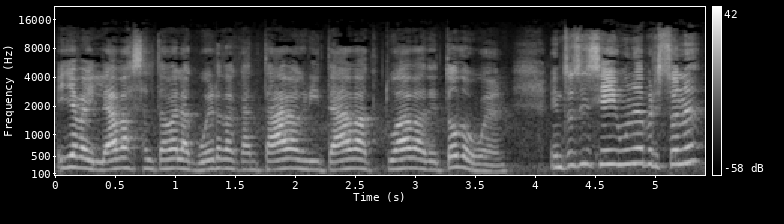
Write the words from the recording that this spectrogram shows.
ella bailaba, saltaba la cuerda, cantaba, gritaba, actuaba, de todo, weón. Entonces si hay una persona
